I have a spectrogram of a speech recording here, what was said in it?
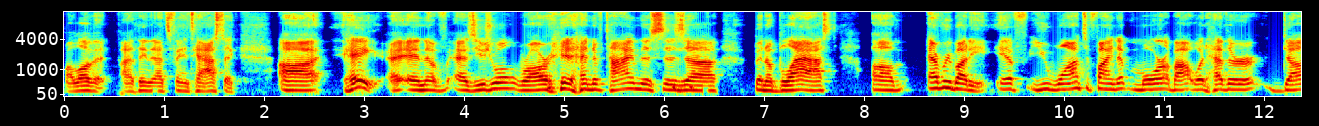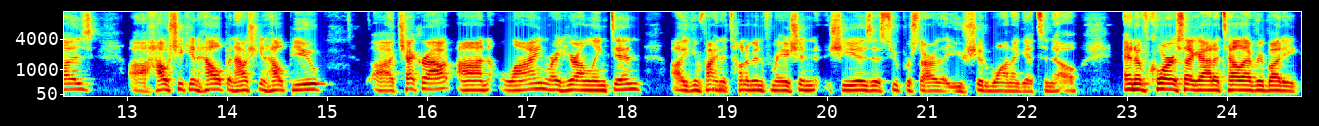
I love it. I think that's fantastic. Uh, hey, and as usual, we're already at end of time. This has uh, been a blast. Um, everybody, if you want to find out more about what Heather does, uh, how she can help, and how she can help you, uh, check her out online right here on LinkedIn. Uh, you can find a ton of information. She is a superstar that you should want to get to know. And of course, I got to tell everybody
